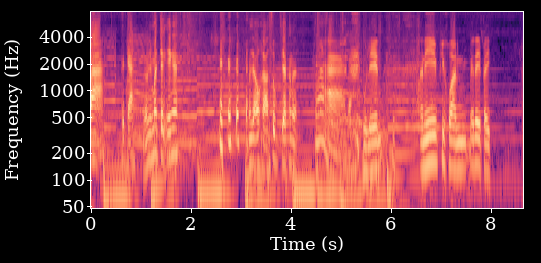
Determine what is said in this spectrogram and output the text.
ว่าจะกันเดี๋ยวมันจะมัดเจ็กเองไง มันจะเอาขาซุกเจ็กกันน่ะว่านะกูเลนอันนี้พี่ควานไม่ได้ไปไป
